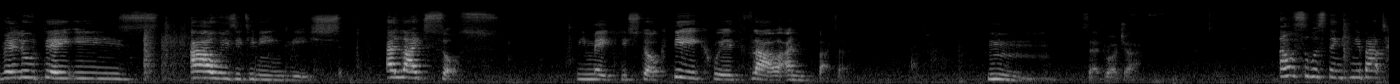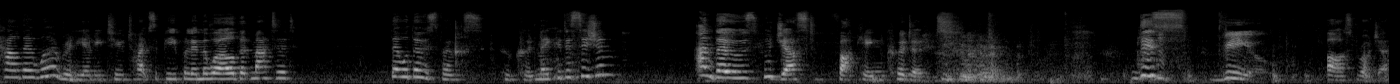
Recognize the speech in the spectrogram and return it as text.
Velouté is, how is it in English? A light sauce. We make the stock thick with flour and butter. Hmm, said Roger. Elsa was thinking about how there were really only two types of people in the world that mattered. There were those folks who could make a decision, and those who just fucking couldn't. this veal, asked Roger,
